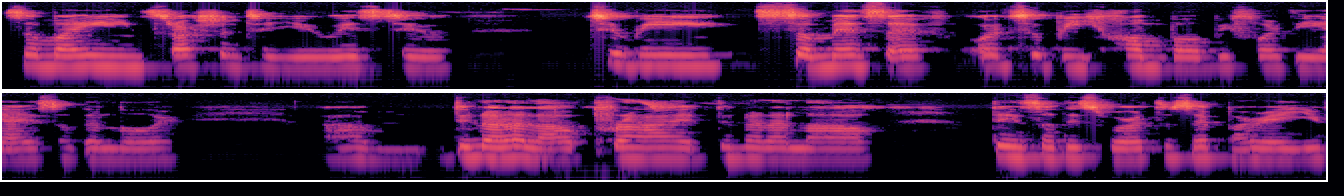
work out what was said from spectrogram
So my instruction to you is to to be submissive or to be humble before the eyes of the Lord. Um, do not allow pride. Do not allow things of this world to separate you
